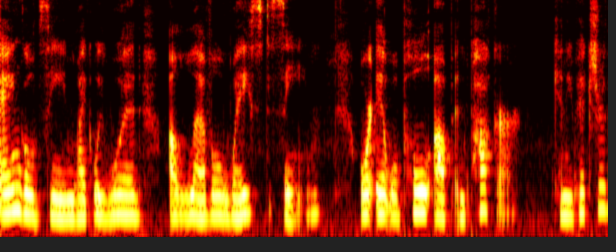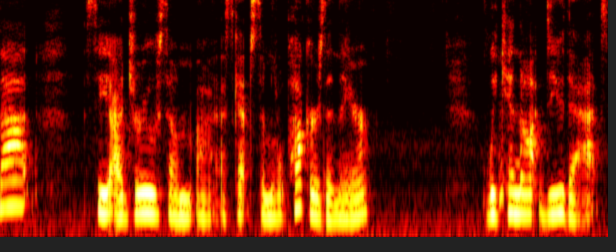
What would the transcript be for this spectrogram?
angled seam like we would a level waist seam, or it will pull up and pucker. Can you picture that? See, I drew some, uh, I sketched some little puckers in there. We cannot do that.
